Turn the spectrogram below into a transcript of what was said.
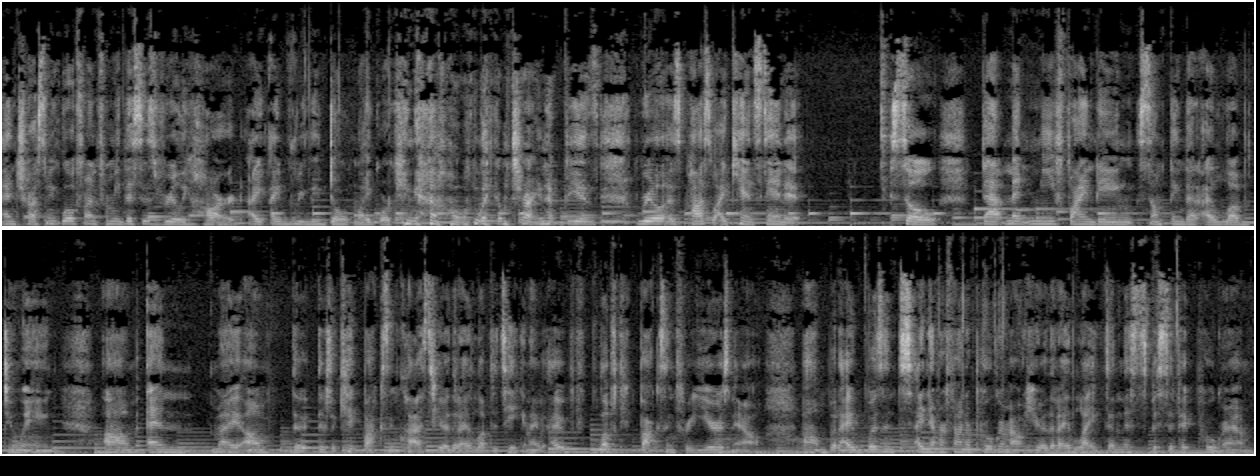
And trust me, Glow Friend, for me, this is really hard. I, I really don't like working out. Like, I'm trying to be as real as possible. I can't stand it so that meant me finding something that I love doing. Um, and my um, the, there's a kickboxing class here that I love to take, and I, have loved kickboxing for years now. Um, but I wasn't, I never found a program out here that I liked, and this specific program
